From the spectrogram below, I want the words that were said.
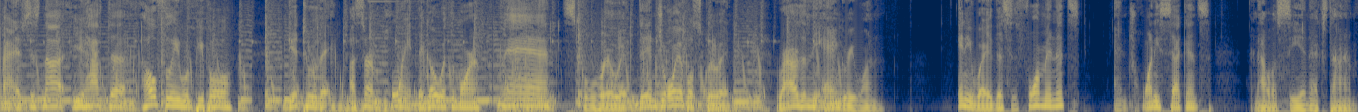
Man, it's just not. You have to. Hopefully, when people get to the, a certain point, they go with the more, nah, screw it, the enjoyable screw it, rather than the angry one. Anyway, this is four minutes and 20 seconds, and I will see you next time.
